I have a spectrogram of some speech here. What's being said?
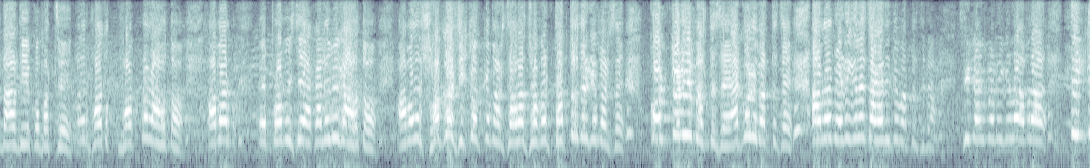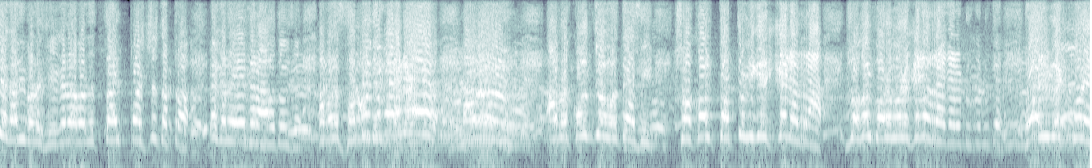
দা দিয়ে কোপাচ্ছে। ভক্তরা আহত। আবার প্রবেশে একাডেমিক আহত। আমাদের সকল শিক্ষককে মারছে আমার সকল ছাত্রদেরকে মারছে। কন্টিনিউ মারতেছে এখনই মারতেছে। আমরা মেডিকেলে জায়গা দিতে পারতেছি না। সিটাং মেডিকেলে আমরা তিনটে গাড়ি বানাইছি। এখানে আমাদের চার পাঁচশো ছাত্র। এখানে এখানে আহত হয়েছে। আমাদের ছাত্রদের আমরা- কোন জগতে আছি? সকল ছাত্রলীগের ক্যাডাররা, সকল বড় বড় ক্যাডাররা এখানে ঢুকে ঢুকে হেলমেট পরে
